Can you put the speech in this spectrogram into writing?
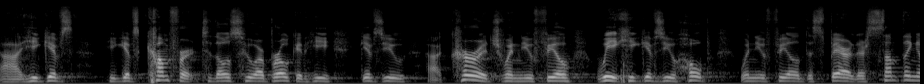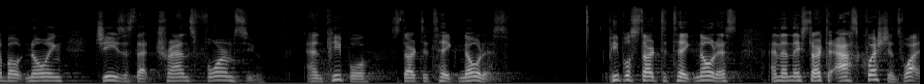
Uh, he, gives, he gives comfort to those who are broken. He gives you uh, courage when you feel weak. He gives you hope when you feel despair. There's something about knowing Jesus that transforms you, and people start to take notice people start to take notice and then they start to ask questions why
